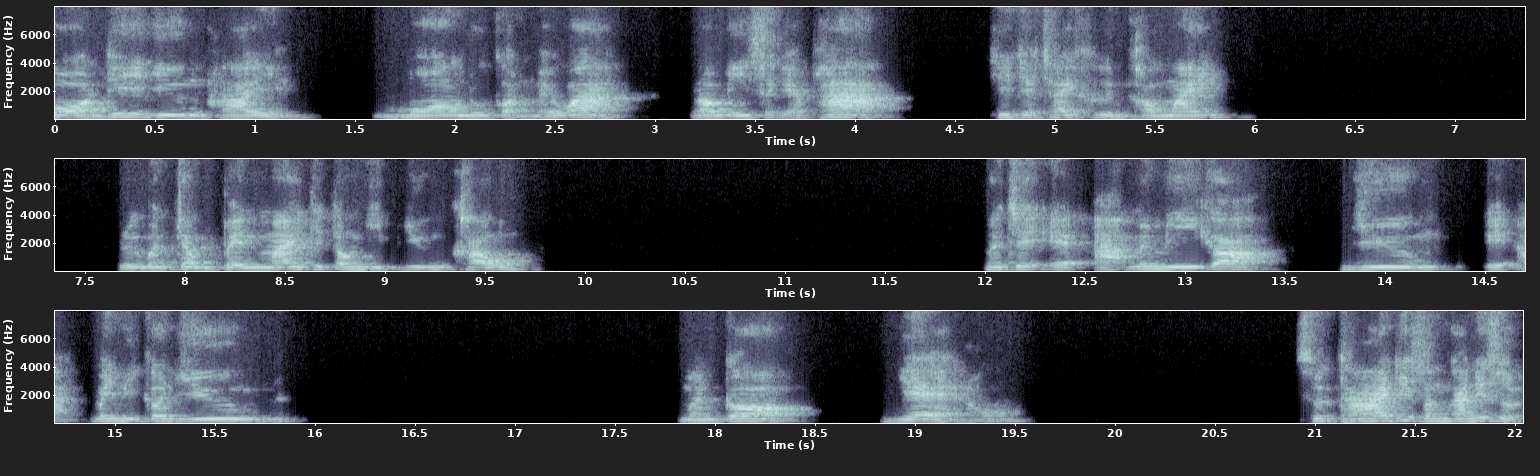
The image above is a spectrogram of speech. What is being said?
ก่อนที่จะยืมใคร มองดูก่อนไหมว่า เรามีศักยภาพที่จะใช้คืนเขาไหม รือมันจำเป็นไหมที่ต้องหยิบยืมเขาไม่ใช่เอะอะไม่มีก็ยืม เอะอะไม่มีก็ยืม มันก็แย่เนาะสุดท้ายที่สำคัญที่สุด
